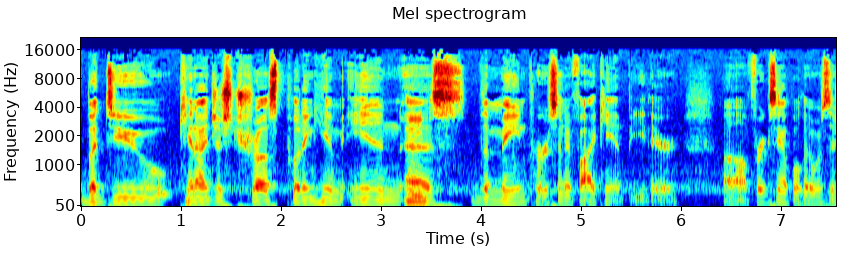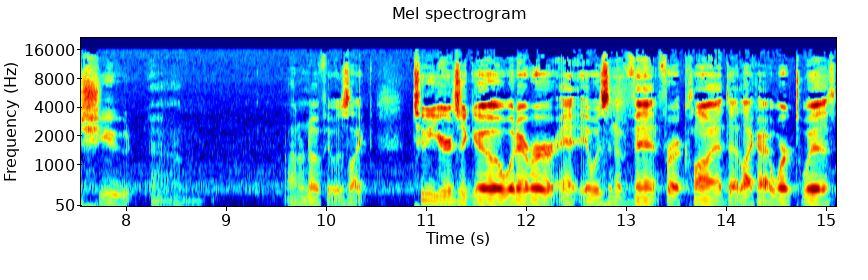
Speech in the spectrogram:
but do can I just trust putting him in as the main person if I can't be there? Uh, for example, there was a shoot. Um, I don't know if it was like two years ago, whatever. It was an event for a client that like I worked with.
